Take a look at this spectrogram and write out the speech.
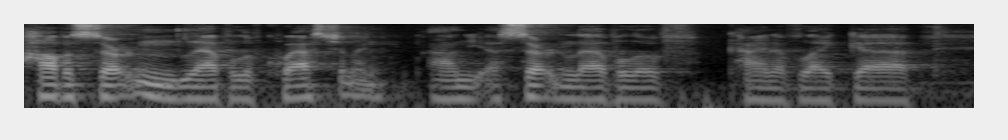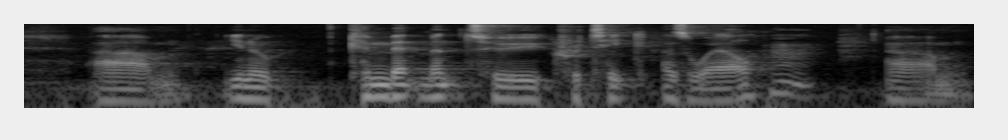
have a certain level of questioning and a certain level of kind of like uh, um, you know commitment to critique as well. Hmm. Um,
